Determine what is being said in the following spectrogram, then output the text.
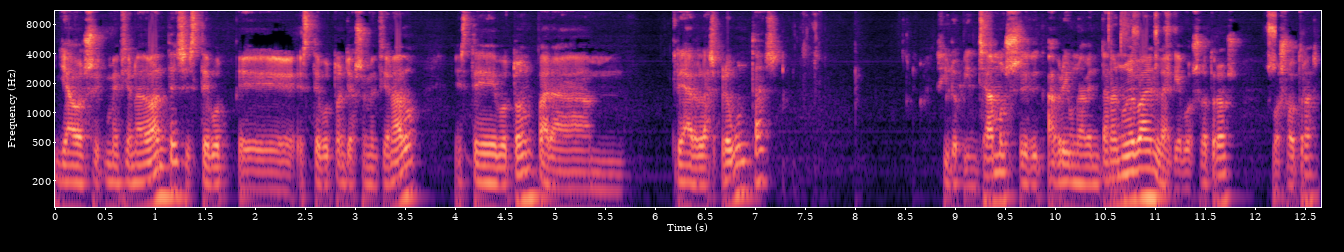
ya os he mencionado antes, este, eh, este botón ya os he mencionado, este botón para mm, crear las preguntas. Si lo pinchamos se abre una ventana nueva en la que vosotros, vosotras,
